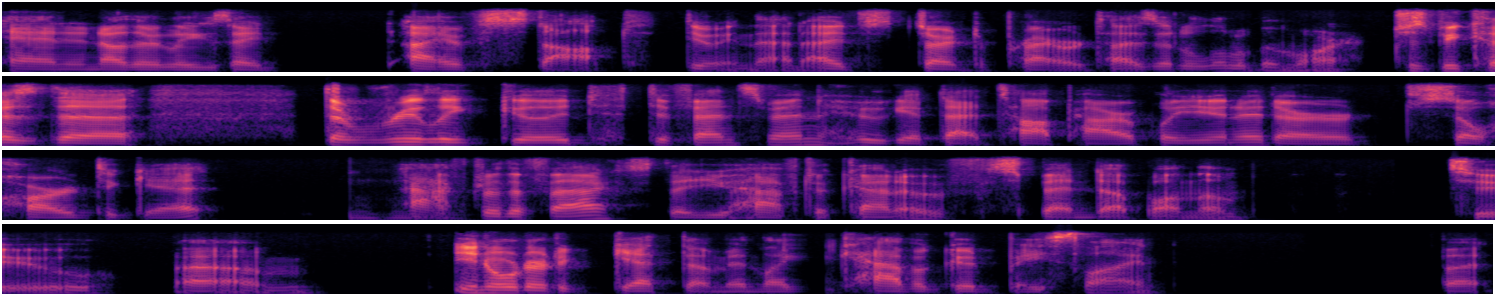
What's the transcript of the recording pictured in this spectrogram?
And in other leagues I I've stopped doing that. I've started to prioritize it a little bit more. Just because the the really good defensemen who get that top power play unit are so hard to get mm-hmm. after the fact that you have to kind of spend up on them to um, in order to get them and like have a good baseline. But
